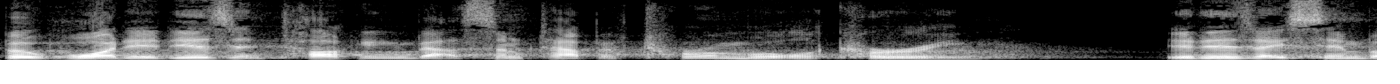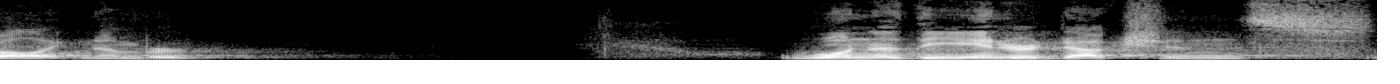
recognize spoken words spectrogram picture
But what it isn't talking about some type of turmoil occurring. It is a symbolic number. One of the introductions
